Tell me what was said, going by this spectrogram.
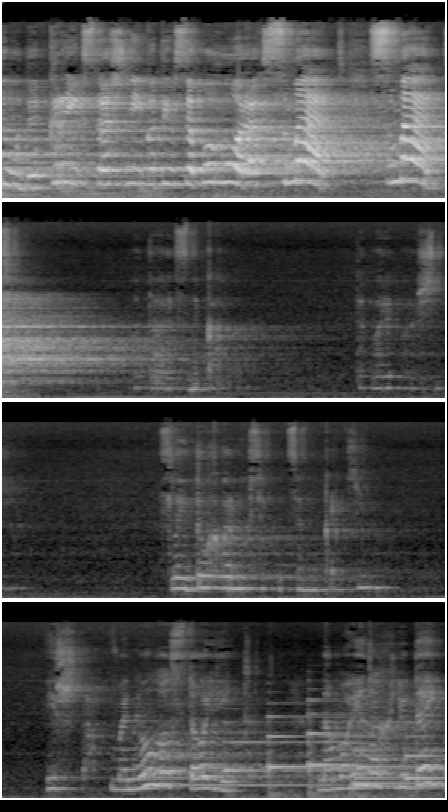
люди, крик страшний котився по горах. Смерть! Смерть! Отари зникали. Табори порожніли. Злий дух вернувся в підземну країну і ждав. Минуло сто літ. На могилах людей,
